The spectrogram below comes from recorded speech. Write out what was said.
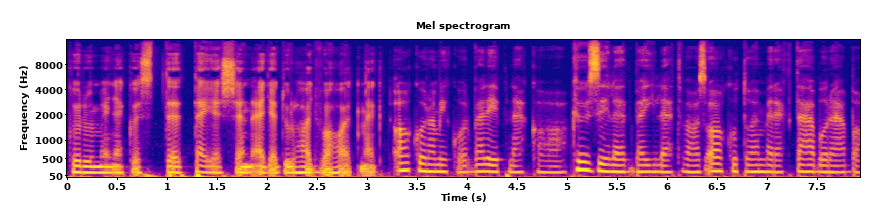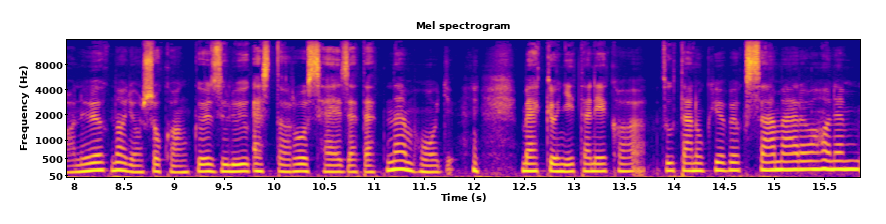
körülmények közt teljesen egyedül hagyva halt meg. Akkor, amikor belépnek a közéletbe, illetve az alkotó emberek táborába a nők, nagyon sokan közülük ezt a rossz helyzetet nem, hogy megkönnyítenék az utánuk jövők számára, hanem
